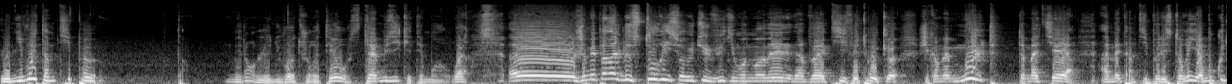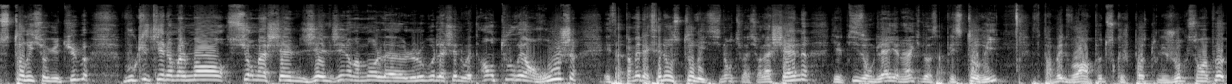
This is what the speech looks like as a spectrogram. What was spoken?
Le niveau est un petit peu. Attends. Mais non, le niveau a toujours été haut. C'était la musique qui était moins haut. Voilà. Euh, je mets pas mal de stories sur YouTube, vu qu'ils m'ont demandé d'être un peu actif et tout, et que j'ai quand même moult matière à mettre un petit peu des stories. Il y a beaucoup de stories sur YouTube. Vous cliquez normalement sur ma chaîne GLG. Normalement, le, logo de la chaîne doit être entouré en rouge et ça permet d'accéder aux stories. Sinon, tu vas sur la chaîne, il y a des petits onglets. Il y en a un qui doit s'appeler Story. Ça permet de voir un peu tout ce que je poste tous les jours, qui sont un peu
